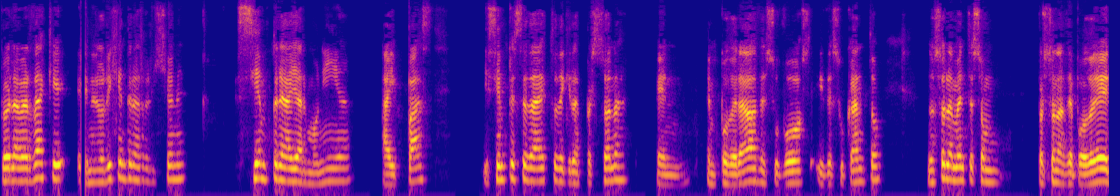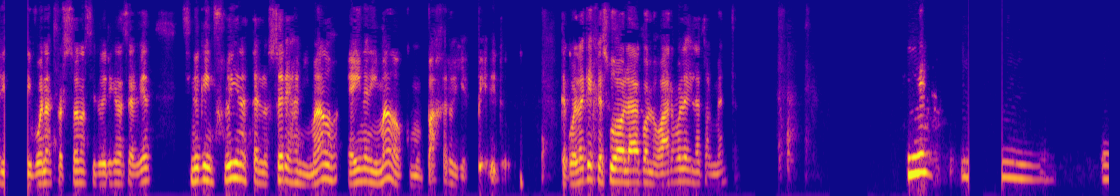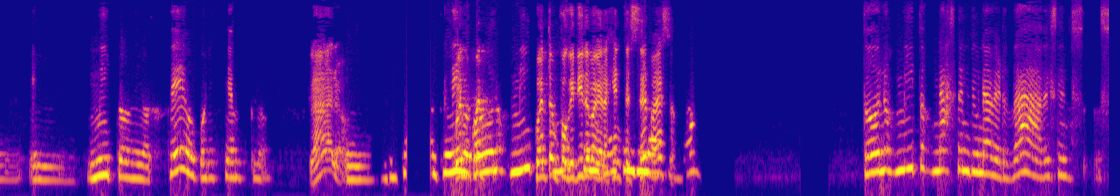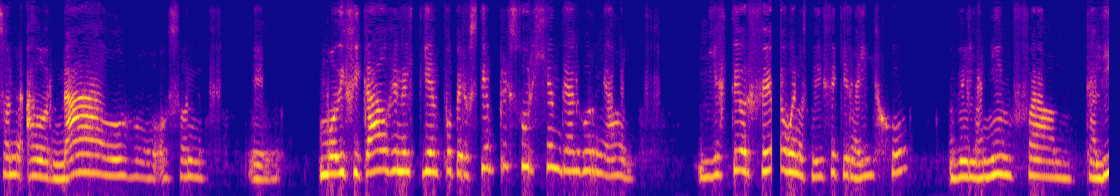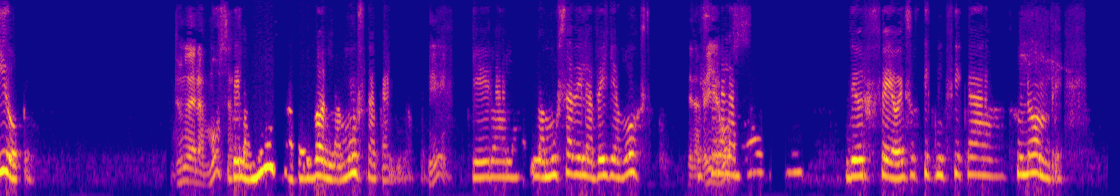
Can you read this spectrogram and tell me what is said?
pero la verdad es que en el origen de las religiones siempre hay armonía, hay paz, y siempre se da esto de que las personas empoderadas de su voz y de su canto no solamente son personas de poder y, buenas personas si lo dirigen hacia el bien, sino que influyen hasta en los seres animados e inanimados, como pájaros y espíritus. ¿Te acuerdas que Jesús hablaba con los árboles y la tormenta? Y, el mito de Orfeo, por ejemplo. Claro. Eh, cuenta, un poquitito para que la gente sepa eso todos los mitos nacen de una verdad, a veces son adornados o, son eh, modificados en el tiempo, pero siempre surgen de algo real. Y este Orfeo, bueno, se dice que era hijo de la ninfa Calíope. De una de las musas. De la musa, perdón, la musa Calíope. Que era la, musa de la bella voz. De la bella voz de Orfeo, eso significa su nombre.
